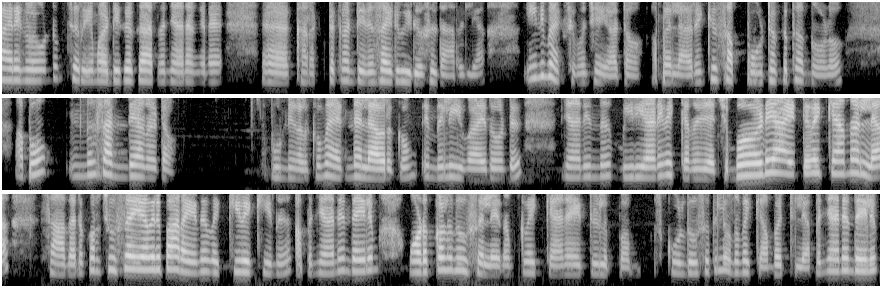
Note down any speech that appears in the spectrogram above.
കാര്യങ്ങൾ കൊണ്ടും ചെറിയ മടിയൊക്കെ കാരണം ഞാൻ അങ്ങനെ കറക്റ്റ് കണ്ടിന്യൂസ് ആയിട്ട് വീഡിയോസ് ഇടാറില്ല. ഇനി മാക്സിമം ചെയ്യാം കേട്ടോ അപ്പോൾ എല്ലാവരും എനിക്ക് സപ്പോർട്ടൊക്കെ തന്നോളൂ. അപ്പോൾ ഇന്ന് സൺഡേ ആണ് കേട്ടോ പുണ്യങ്ങൾക്കും ഏട്ടനും എല്ലാവർക്കും ഇന്ന് ലീവായതുകൊണ്ട് ഞാൻ ഇന്ന് ബിരിയാണി വെക്കാന്ന് വിചാരിച്ചു. ബേർഡേ ആയിട്ട് വെക്കാന്നല്ല സാധാരണ കുറച്ച് ദിവസമായി അവർ പറയണ വെക്കി വെക്കിന്ന്. അപ്പം ഞാൻ എന്തായാലും മുടക്കമുള്ള ദിവസമല്ലേ നമുക്ക് വെക്കാനായിട്ട് എളുപ്പം. സ്കൂൾ ദിവസത്തിൽ ഒന്നും വെക്കാൻ പറ്റില്ല. അപ്പം ഞാൻ എന്തായാലും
